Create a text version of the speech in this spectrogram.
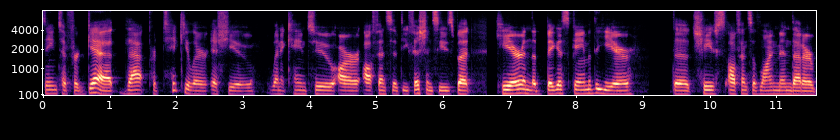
seem to forget that particular issue when it came to our offensive deficiencies. But here in the biggest game of the year, the Chiefs offensive linemen that are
